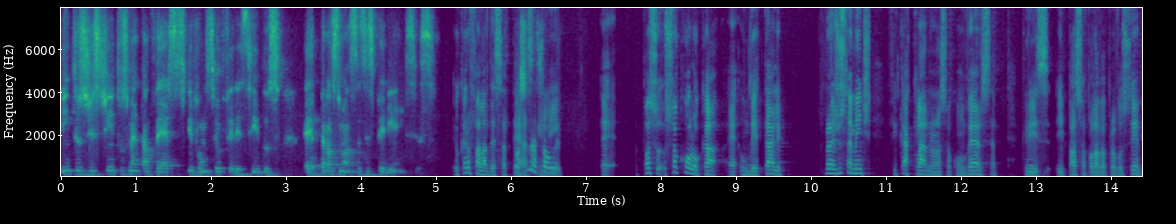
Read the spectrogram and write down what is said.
entre os distintos metaversos que vão ser oferecidos é, para as nossas experiências. Eu quero falar dessa terra sem lei. É, posso só colocar é, um detalhe para justamente ficar claro na nossa conversa, Cris, e passo a palavra para você.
